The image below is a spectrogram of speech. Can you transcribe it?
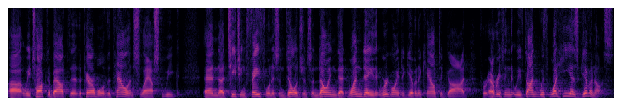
Uh, we talked about the, the parable of the talents last week and uh, teaching faithfulness and diligence and knowing that one day that we're going to give an account to God for everything that we've done with what he has given us.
